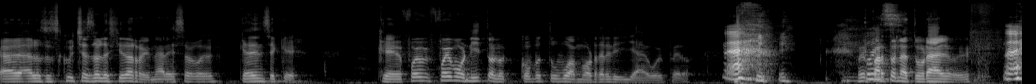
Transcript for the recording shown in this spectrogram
a, a los escuchas no les quiero arruinar eso, güey. Quédense que, que fue, fue bonito lo, cómo tuvo a morder y ya, güey, pero fue Pues- parto natural, güey.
